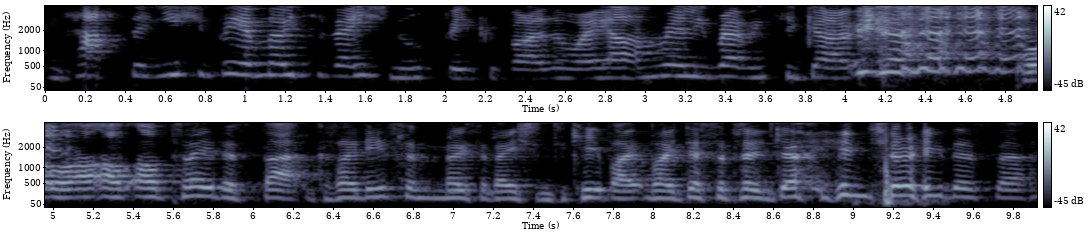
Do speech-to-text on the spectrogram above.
fantastic. You should be a motivational speaker by the way. I'm really ready to go. Well I'll, I'll play this back because i need some motivation to keep my, my discipline going during this uh,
